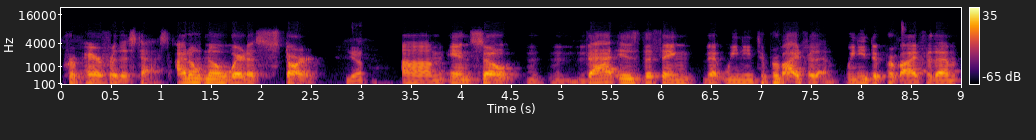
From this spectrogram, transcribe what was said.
prepare for this test. I don't know where to start. Yep. Um, and so that is the thing that we need to provide for them. We need to provide for them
